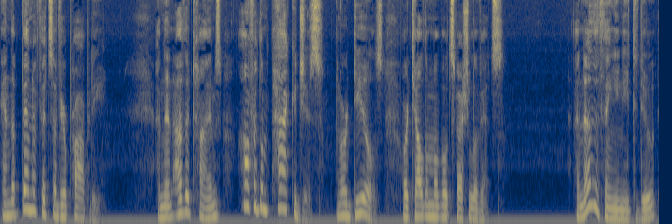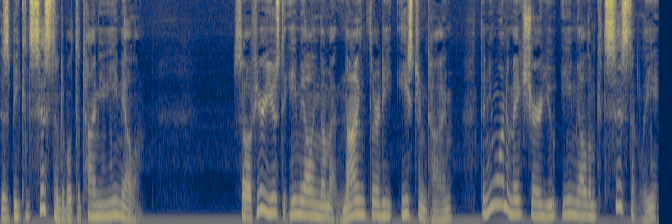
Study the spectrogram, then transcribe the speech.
and the benefits of your property. And then other times, offer them packages or deals or tell them about special events. Another thing you need to do is be consistent about the time you email them. So if you're used to emailing them at 9:30 Eastern Time, then you want to make sure you email them consistently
